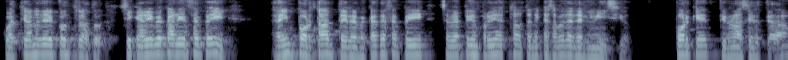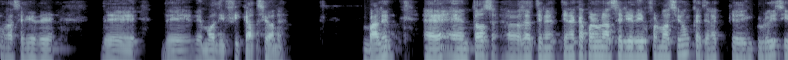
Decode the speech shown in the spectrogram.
Cuestiones del contrato. Si queréis becario FPI, es importante, el becario FPI se ve pedir un proyecto, tenéis que saber desde el inicio, porque tiene una serie, una serie de, de, modificaciones, ¿vale? Eh, entonces, o sea, tienes, que poner una serie de información que tienes que incluir si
